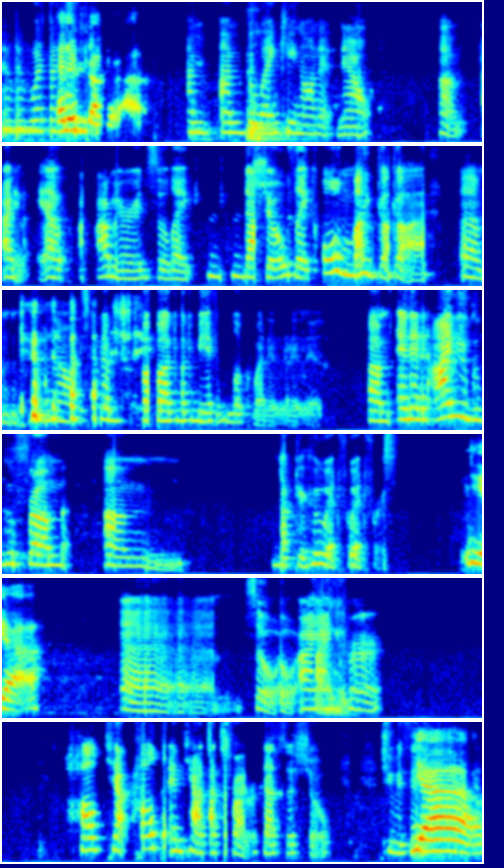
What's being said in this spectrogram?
What, I know who you're talking about. I'm I'm blanking on it now. Um, I mean, I, I'm a nerd, so like that show was like, oh my god, god. Um, no, it's gonna bug, bug me if I look what it, what it is. Um, and then I knew Gugu from um Doctor Who at, at first. Yeah, Uh, so I, I knew her. Halt, Cat, Halt and Catch Fire. That's the show. She was in. yeah.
